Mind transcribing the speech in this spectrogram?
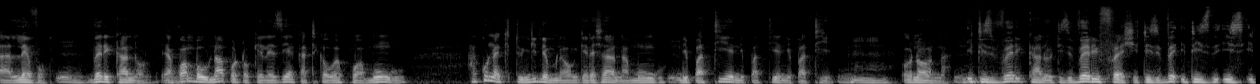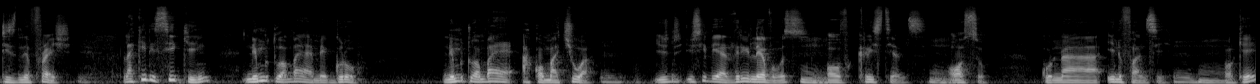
uh, level mm. very carnal ya kwamba unapotokelezea katika uwepo wa Mungu hakuna kitu ingine mnaongereshana na Mungu nipatie nipatie nipatie Mm. unaona mm. it is very carnal it is very fresh it is, ve it is, is, it is in the fresh Mm. lakini seeking ni mtu ambaye amegrow ni mtu ambaye ako mature you, you see there are three levels mm. of christians mm. also kuna infancy mm. okay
